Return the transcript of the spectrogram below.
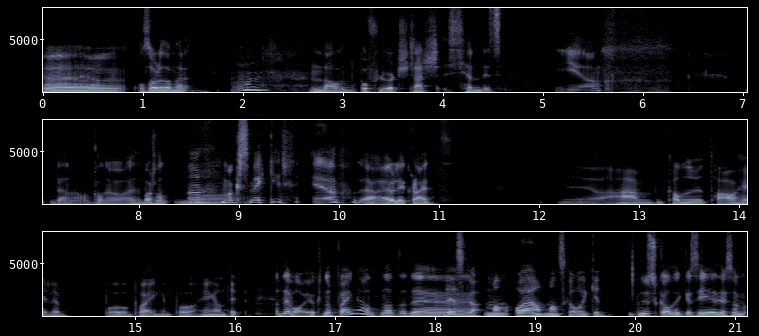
Eh, og så har du den der mm, Navn på flørt slash kjendis. Ja Den kan jo være bare sånn ah, Max Mekker. Ja, det er jo litt kleint. Ja, Kan du ta hele på, poenget på en gang til? Ja, Det var jo ikke noe poeng, annet enn at det, Det skal, man, å ja, man skal ikke Du skal ikke si liksom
